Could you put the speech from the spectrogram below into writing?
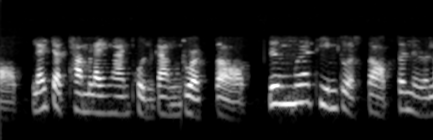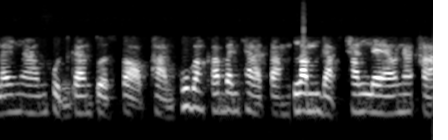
อบ และจัดทำรายงานผลการตรวจสอบ ซึ่งเมื่อทีมตรวจสอบเสนอรายงานผลการตรวจสอบ ผ่านผู้บังคับบัญชาตามลำดับชั้นแล้วนะคะ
